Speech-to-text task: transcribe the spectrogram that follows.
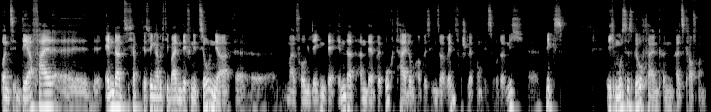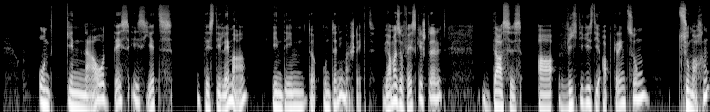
Und der Fall äh, ändert, ich habe, deswegen habe ich die beiden Definitionen ja äh, mal vorgelegt, der ändert an der Beurteilung, ob es Insolvenzverschleppung ist oder nicht, äh, nichts. Ich muss es beurteilen können als Kaufmann. Und genau das ist jetzt das Dilemma, in dem der Unternehmer steckt. Wir haben also festgestellt, dass es A, wichtig ist, die Abgrenzung zu machen,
